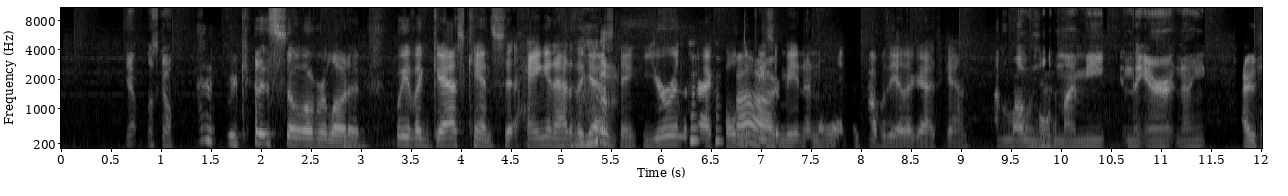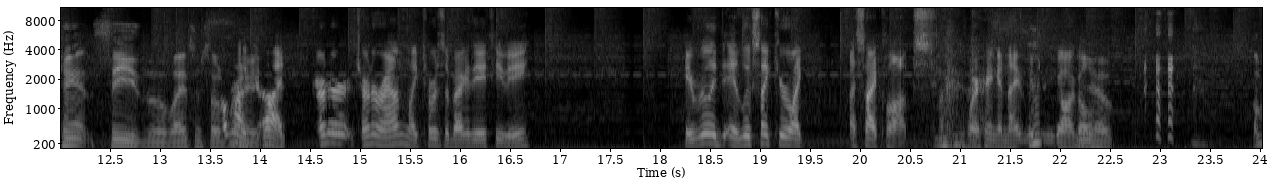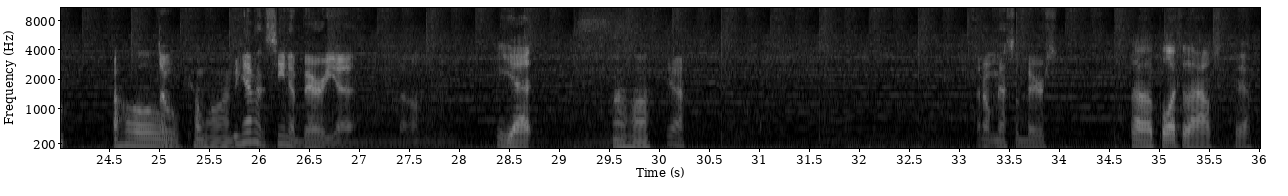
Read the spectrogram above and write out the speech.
Yep, let's go. We got it so overloaded. We have a gas can sit, hanging out of the gas tank. You're in the back holding a piece of meat and another one on top of the other gas can. I love Oh, yeah. holding my meat in the air at night. I can't see. The lights are so bright. Oh my god! Turn her, turn around like towards the back of the ATV. It really, it looks like you're like a cyclops wearing a night vision goggle. Yep. oh, oh So, come on. We haven't seen a bear yet. So. Yet. Uh huh. Yeah. I don't mess with bears. Uh, pull out to the house. Yeah.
